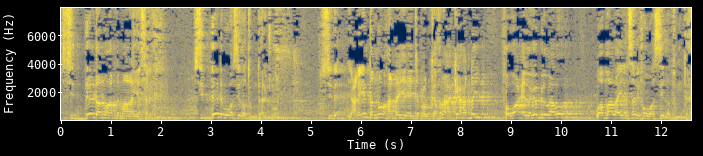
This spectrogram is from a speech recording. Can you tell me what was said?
Siddeeddaan noo hadlay maalanaya sannadkii siddeeddaba waa siiqatu muntahaljumuc sida yacni inta noo hadhay ee jamculkasraha ka hadhay fawaacil laga bilaabo waa baala yansarifa waa siiqatu muntaha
